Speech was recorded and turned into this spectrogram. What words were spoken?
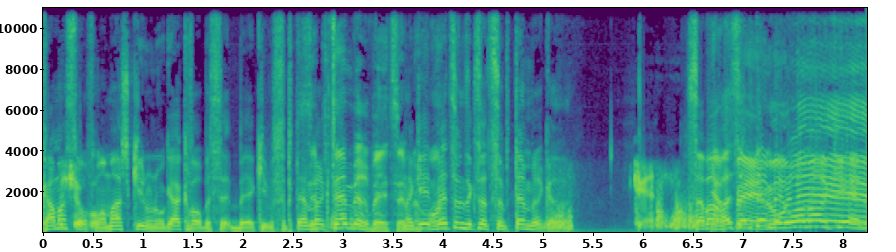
כמה סוף? ממש כאילו נוגע כבר בס- בכאילו ספטמבר? בעצם, נגיד, נכון? בעצם זה קצת ספטמבר כזה. כן. סבבה, ספטמבר, הוא. אמר כן,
